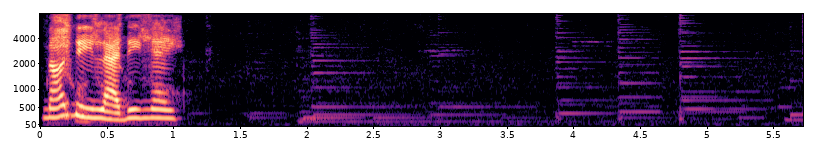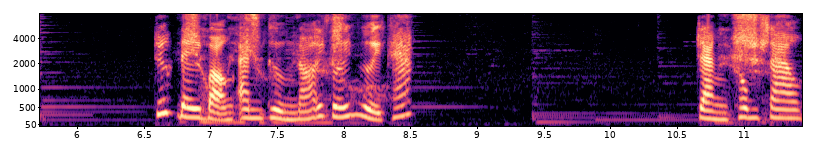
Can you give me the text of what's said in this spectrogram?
Nói đi là đi ngay. Trước đây bọn anh thường nói với người khác. Rằng không sao,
